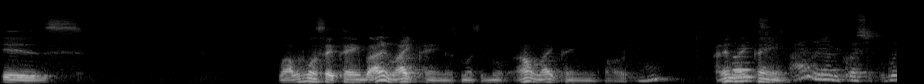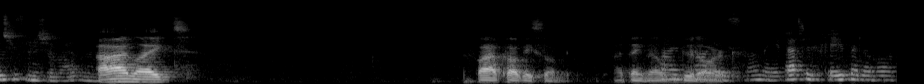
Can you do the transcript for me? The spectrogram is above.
is. Well, I was going to say Pain, but I didn't like Pain as much as I don't like Pain arc. Mhm. I didn't like Pain. I have another question. Once you finish up, I have another. I liked Five Kage Summit. I think that was a Five good Kage arc. Summit. That's your favorite of all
